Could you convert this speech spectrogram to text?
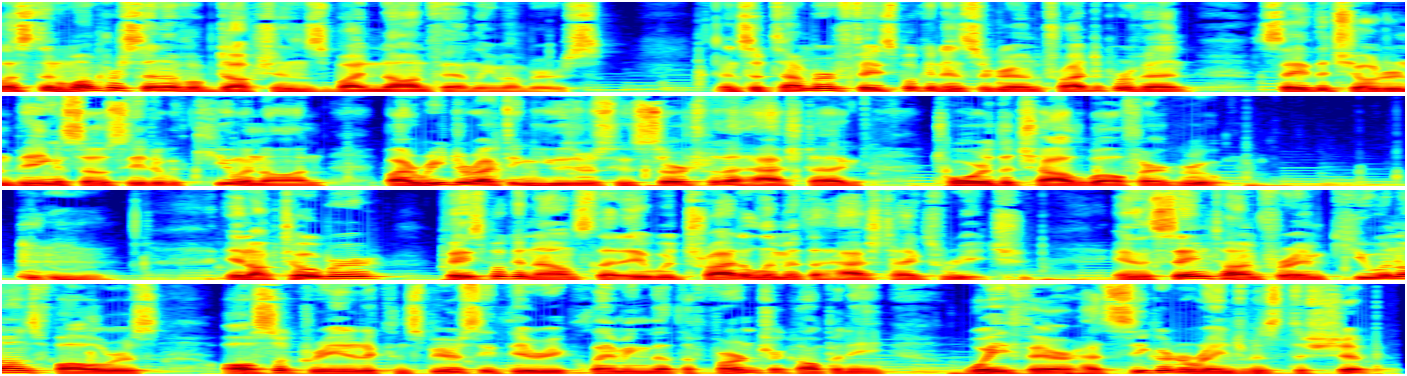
less than 1% of abductions by non family members. In September, Facebook and Instagram tried to prevent Save the Children being associated with QAnon by redirecting users who search for the hashtag toward the child welfare group. in October, Facebook announced that it would try to limit the hashtag's reach. In the same time frame, QAnon's followers also created a conspiracy theory claiming that the furniture company Wayfair had secret arrangements to ship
